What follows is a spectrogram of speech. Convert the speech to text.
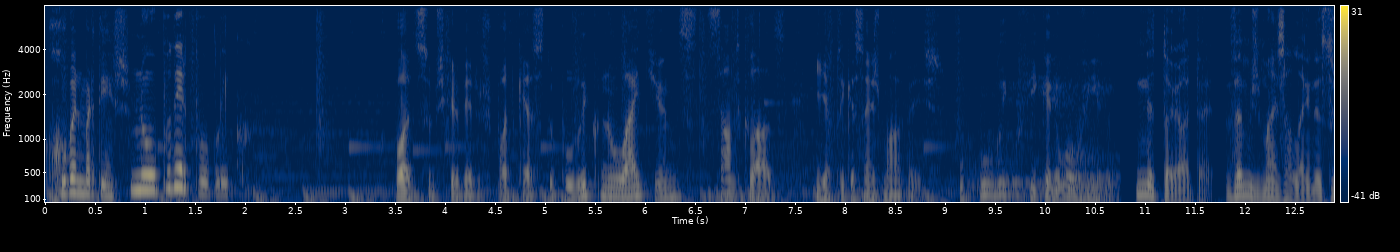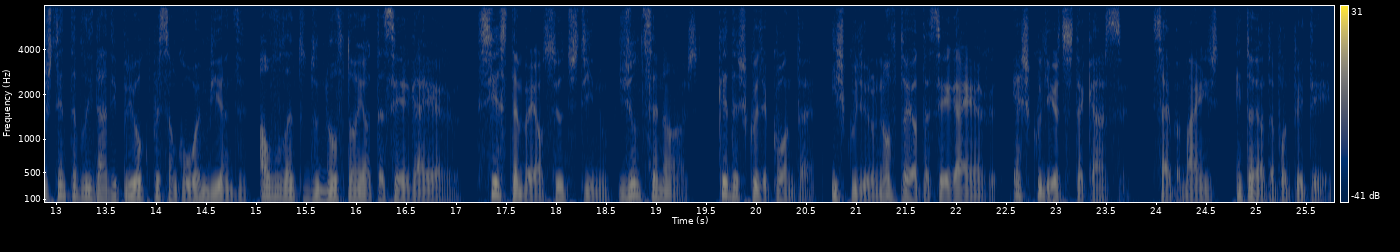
Ruben Martins. No Poder Público. Pode subscrever os podcasts do público no iTunes, SoundCloud e aplicações móveis. O público fica no ouvido. Na Toyota, vamos mais além na sustentabilidade e preocupação com o ambiente ao volante do novo Toyota CHR. Se esse também é o seu destino, junte-se a nós. Cada escolha conta. E escolher o um novo Toyota CHR é escolher destacar-se. Saiba mais em Toyota.pt.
